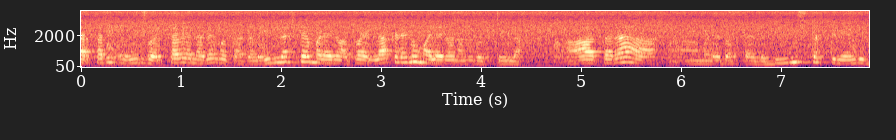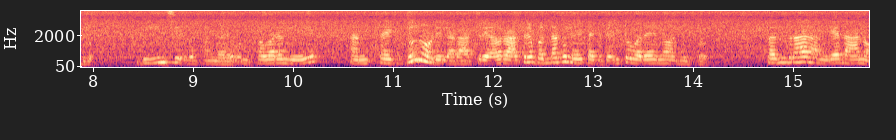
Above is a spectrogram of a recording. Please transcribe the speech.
ತರಕಾರಿ ಹೆಂಗೆ ಬರ್ತವೆ ಅನ್ನೋದೇ ಗೊತ್ತಾಗಲ್ಲ. ಇಲ್ಲಷ್ಟೇ ಮಳೆನೋ ಅಥವಾ ಎಲ್ಲ ಕಡೆನೂ ಮಳೆನೋ ನನಗೆ ಗೊತ್ತಿಲ್ಲ. ಆ ಥರ ಮಳೆ ಬರ್ತಾ ಇದೆ. ಬೀನ್ಸ್ ತರ್ತೀನಿ ಅಂದಿದ್ರು. ಬೀನ್ಸ್ ಇರ್ಬೇಕು ಹಂಗಾರೆ. ಒಂದು ಕವರಲ್ಲಿ ನಾನು ತೆಗೆದು ನೋಡಿಲ್ಲ ರಾತ್ರಿ. ಅವ್ರು ರಾತ್ರಿ ಬಂದಾಗ ಲೇಟ್ ಆಗಿದೆ ಎಂಟೂವರೆ ಏನೋ ಆಗಿತ್ತು. ತಂದ್ರೆ ನನಗೆ ನಾನು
